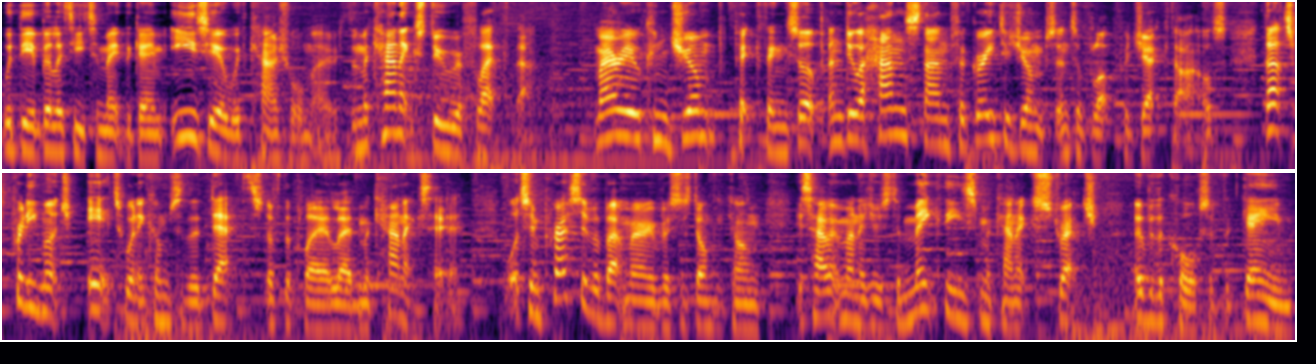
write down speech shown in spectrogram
with the ability to make the game easier with casual mode. The mechanics do reflect that. Mario can jump, pick things up, and do a handstand for greater jumps and to block projectiles. That's pretty much it when it comes to the depths of the player led mechanics here. What's impressive about Mario vs. Donkey Kong is how it manages to make these mechanics stretch over the course of the game.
